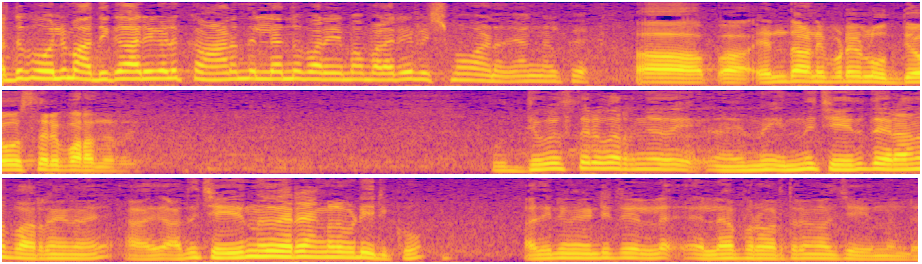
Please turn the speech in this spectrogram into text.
അതുപോലും അധികാരികൾ കാണുന്നില്ലെന്ന് പറയുമ്പോൾ വളരെ വിഷമമാണ് ഞങ്ങൾക്ക്. എന്താണ് ഇവിടെയുള്ള ഉദ്യോഗസ്ഥർ പറഞ്ഞത്? ഉദ്യോഗസ്ഥർ പറഞ്ഞത് ഇന്ന് ഇന്ന് ചെയ്തു തരാമെന്ന് പറഞ്ഞത് അത് ചെയ്യുന്നത് വരെ ഞങ്ങൾ ഇവിടെ ഇരിക്കും. അതിന് വേണ്ടിയിട്ട് എല്ലാ പ്രവർത്തനങ്ങളും ചെയ്യുന്നുണ്ട്.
